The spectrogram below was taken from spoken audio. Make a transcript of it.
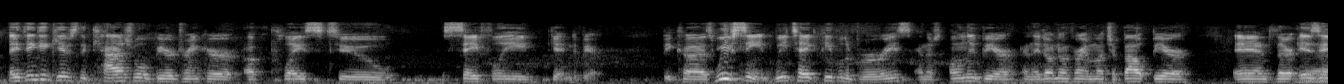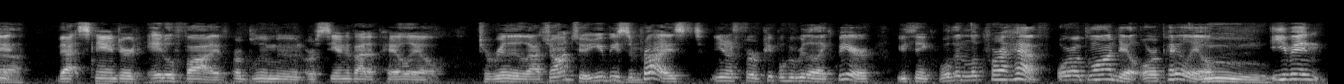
I think it gives the casual beer drinker a place to safely get into beer. Because we've seen, we take people to breweries and there's only beer and they don't know very much about beer and there Yeah. not that standard 805 or Blue Moon or Sierra Nevada Pale Ale to really latch onto. You'd be Mhm. surprised, you know, for people who really like beer, you think, well, then look for a Hef or a Blonde Ale or a Pale Ale. Ooh. Even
